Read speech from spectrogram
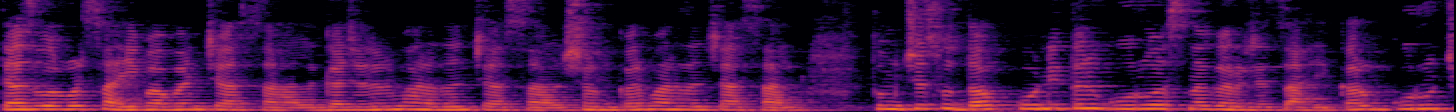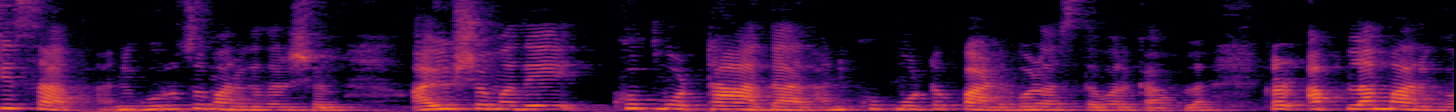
त्याचबरोबर साईबाबांची असाल गजानन महाराजांची असाल शंकर महाराजांची असाल तुमचे सुद्धा कोणीतरी गुरु असणं गरजेचं आहे. कारण गुरुची साथ आणि गुरुचं मार्गदर्शन आयुष्यामध्ये खूप मोठा आधार आणि खूप मोठं पाठबळ असतं बरं का आपला. कारण आपला मार्ग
